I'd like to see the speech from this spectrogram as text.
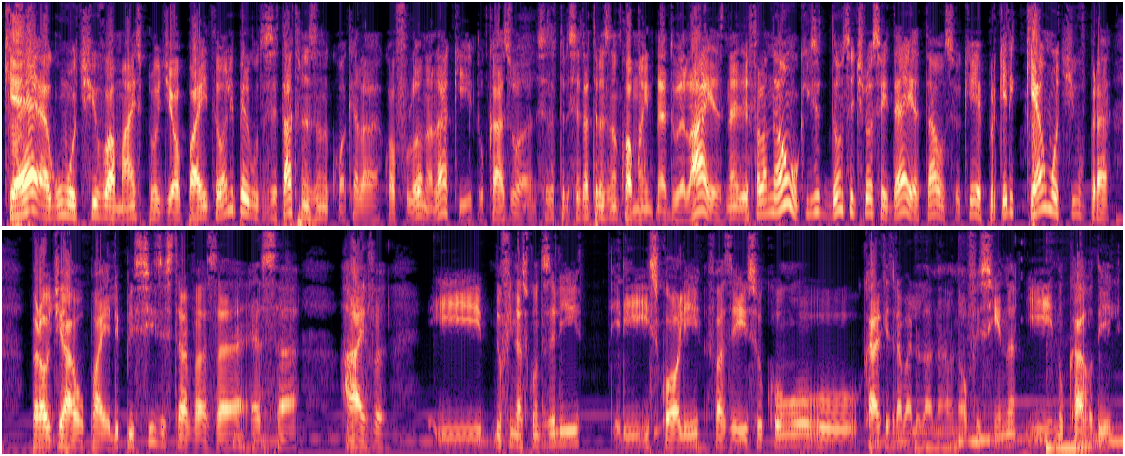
quer algum motivo a mais para odiar o pai. Então ele pergunta: Você tá transando com aquela com a fulana lá? Que no caso, você tá, tá transando com a mãe né, do Elias, né? Ele fala: Não, o que, de onde você tirou essa ideia? Tal, não sei o quê. Porque ele quer um motivo para odiar o pai. Ele precisa extravasar essa raiva. E no fim das contas ele ele escolhe fazer isso com o, o cara que trabalha lá na, na oficina e no carro dele.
